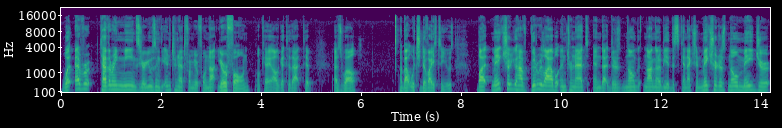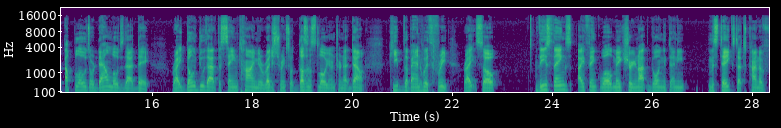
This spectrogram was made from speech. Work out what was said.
Whatever tethering means, you're using the internet from your phone, not your phone. Okay, I'll get to that tip as well about which device to use. But make sure you have good reliable internet and that there's no not going to be a disconnection. Make sure there's no major uploads or downloads that day right? Don't do that at the same time you're registering so it doesn't slow your internet down. Keep the bandwidth free right? So these things i think will make sure you're not going into any mistakes. That's kind of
